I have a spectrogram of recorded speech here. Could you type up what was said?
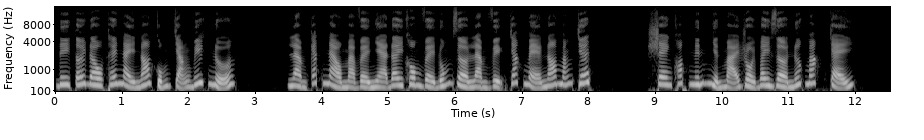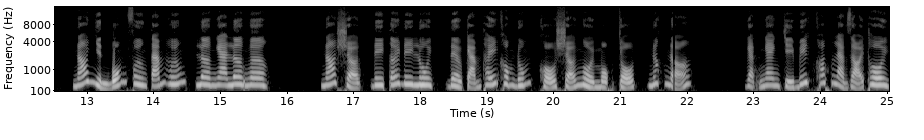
Đi tới đâu thế này nó cũng chẳng biết nữa. Làm cách nào mà về nhà đây không về đúng giờ làm việc chắc mẹ nó mắng chết. Sen khóc nín nhịn mãi rồi bây giờ nước mắt chảy. Nó nhìn bốn phương tám hướng, lơ nga lơ ngơ. Nó sợ, đi tới đi lui, đều cảm thấy không đúng, khổ sở ngồi một chỗ, nức nở. Gạch ngang chỉ biết khóc là giỏi thôi.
